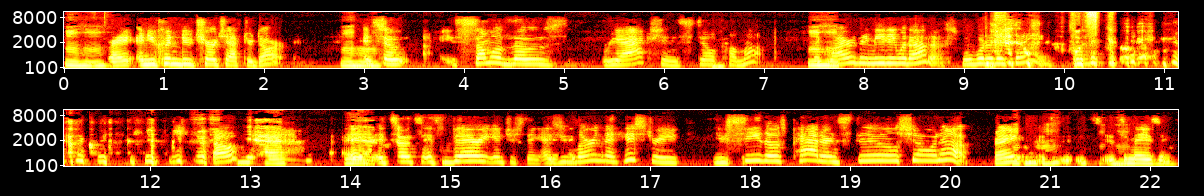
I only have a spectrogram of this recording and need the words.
mm-hmm. right? And you couldn't do church after dark. Mm-hmm. And so some of those reactions still come up. Like, mm-hmm. why are they meeting without us? Well, what are they saying? What's going you know? Yeah. And, yeah. and so it's it's very interesting. As you learn the history, you see those patterns still showing up, right? Mm-hmm. It's, it's, it's mm-hmm. amazing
